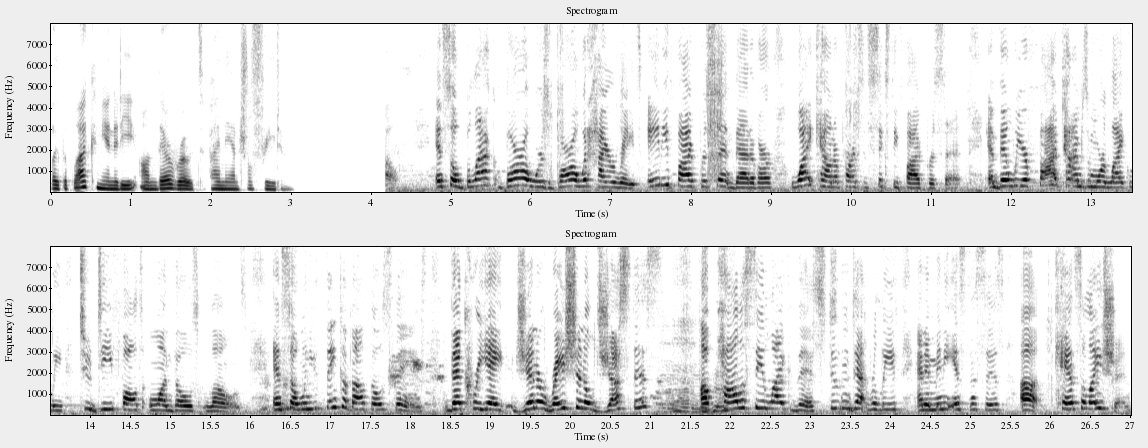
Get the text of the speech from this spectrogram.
like the Black community on their road to financial freedom. And so black borrowers borrow at higher rates, 85% that of our white counterparts at 65%. And then we are five times more likely to default on those loans. And so when you think about those things that create generational justice, mm-hmm. a policy like this, student debt relief, and in many instances, uh, cancellation,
